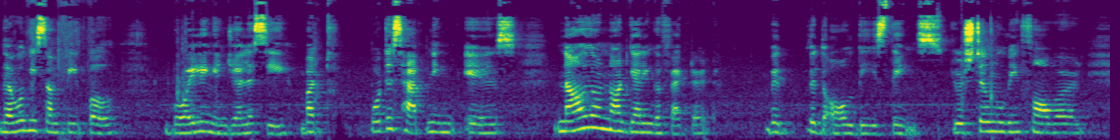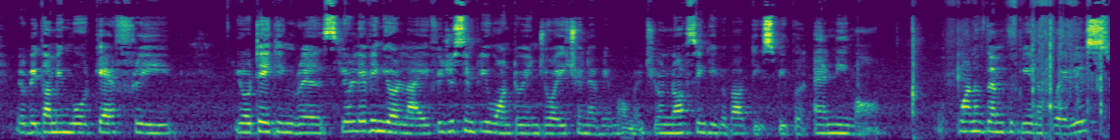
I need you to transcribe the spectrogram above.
There will be some people boiling in jealousy, but what is happening is now you're not getting affected with, with all these things. You're still moving forward. You're becoming more carefree. You're taking risks. You're living your life. You just simply want to enjoy each and every moment. You're not thinking about these people anymore. One of them could be an Aquarius.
